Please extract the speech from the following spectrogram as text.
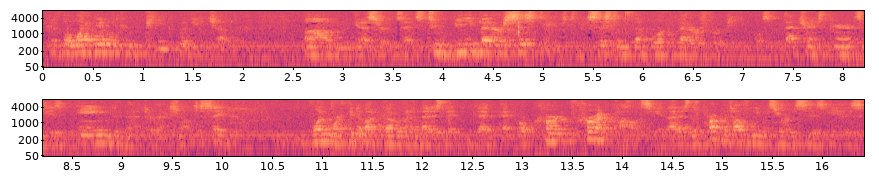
because they'll want to be able to compete with each other um, in a certain sense, to be better systems, to be systems that work better for people. So that, that transparency is aimed in that direction. I'll just say one more thing about government, and that is that, that or current current policy, and that is the Department of Health and Human Services is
